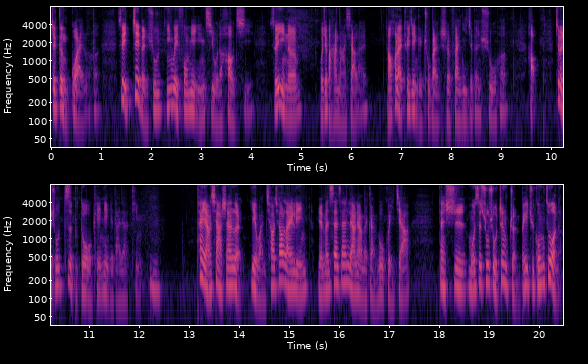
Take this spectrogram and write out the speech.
这更怪了哈。所以这本书因为封面引起我的好奇，所以呢，我就把它拿下来，然后后来推荐给出版社翻译这本书哈。好，这本书字不多，我可以念给大家听。嗯，太阳下山了，夜晚悄悄来临，人们三三两两的赶路回家，但是摩斯叔叔正准备去工作呢。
